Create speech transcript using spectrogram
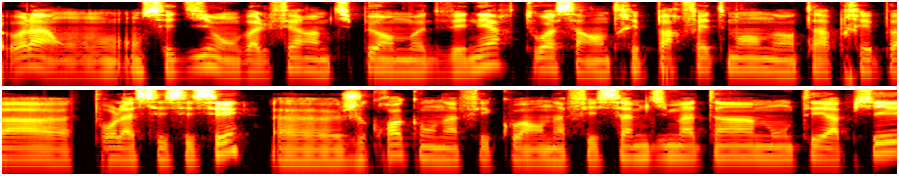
voilà, on, on s'est dit, on va le faire un petit peu en mode vénère. Toi, ça rentrait parfaitement dans ta prépa pour la CCC. je crois qu'on a fait quoi? On a fait samedi matin monter à pied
